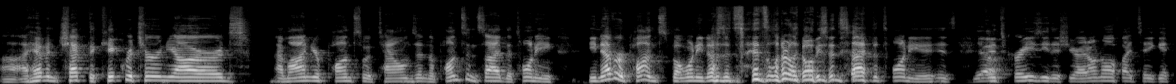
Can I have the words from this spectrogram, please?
Uh, I haven't checked the kick return yards. I'm on your punts with Townsend. The punts inside the 20 he never punts, but when he does, it's, it's literally always inside the 20. It's yeah. it's crazy this year. I don't know if I take it.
